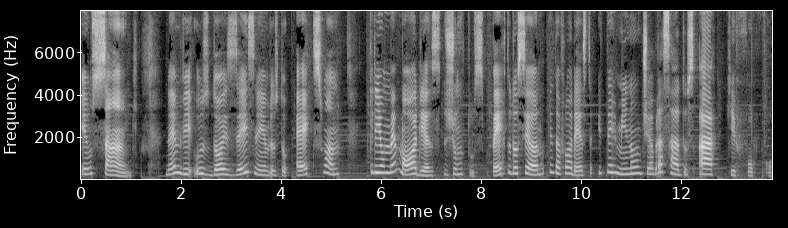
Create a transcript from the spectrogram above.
Eun-sang. No MV, os dois ex-membros do X1 criam memórias juntos, perto do oceano e da floresta, e terminam de abraçados. Ah, que fofo!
